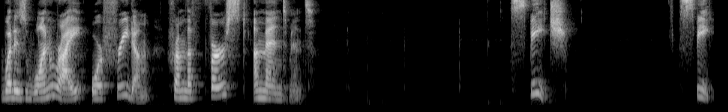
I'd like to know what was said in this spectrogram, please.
What is one right or freedom from the First Amendment? Speech. Speech.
